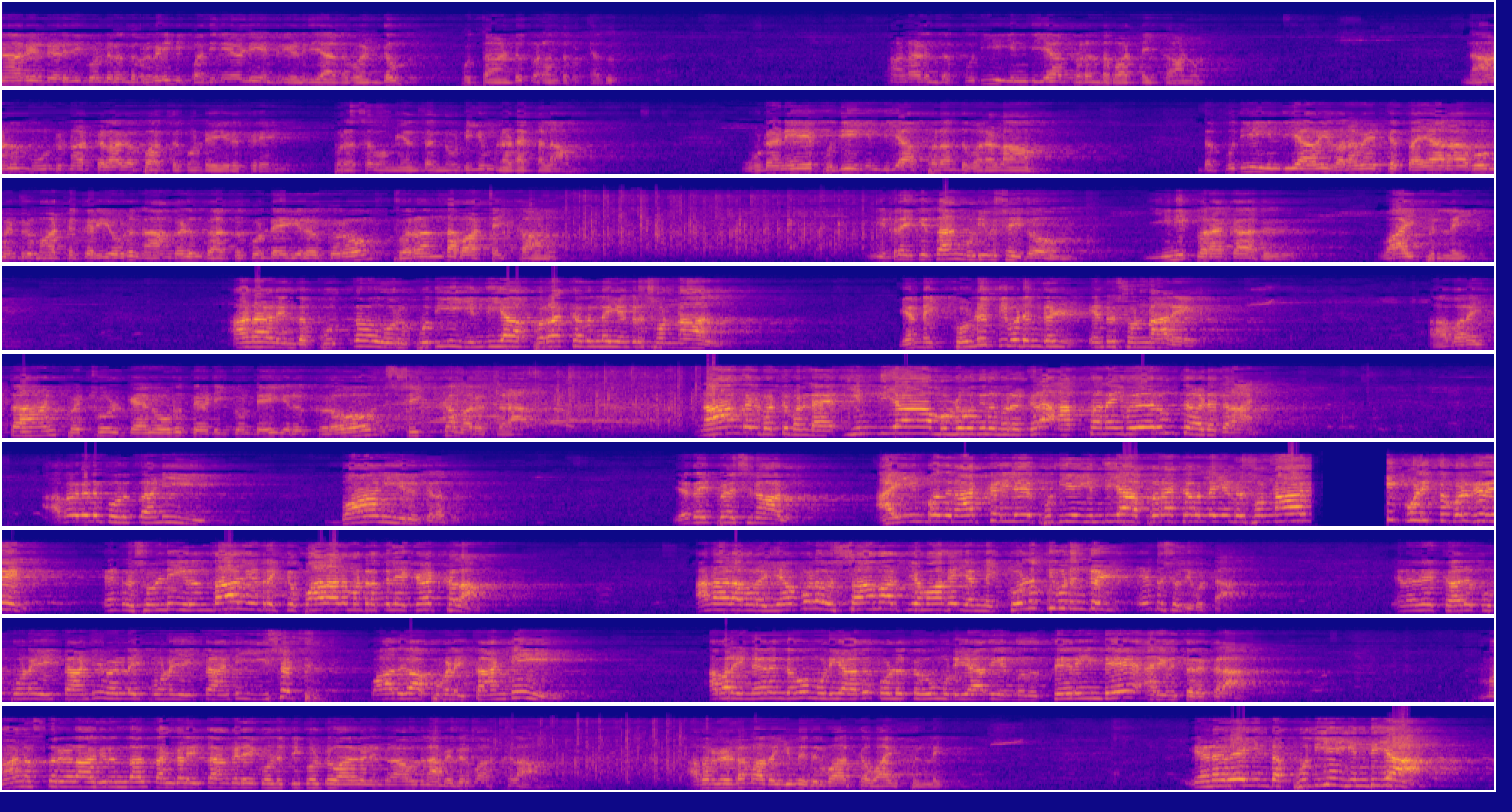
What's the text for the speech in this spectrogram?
பதினாறு என்று எழுதி கொண்டிருந்தவர்கள் இனி பதினேழு என்று எழுதியாக வேண்டும். புத்தாண்டு பிறந்துவிட்டது. ஆனால் இந்த புதிய இந்தியா பிறந்த பாட்டை காணும். நானும் மூன்று நாட்களாக பார்த்துக் கொண்டே இருக்கிறேன். பிரசவம் எந்த நொடியும் நடக்கலாம். உடனே புதிய இந்தியா பிறந்து வரலாம். இந்த புதிய இந்தியாவை வரவேற்க தயாராவோம் என்று மாட்டுக்கரியோடு நாங்களும் காத்துக்கொண்டே இருக்கிறோம். பிறந்த பாட்டை காணும். இன்றைக்குத்தான் முடிவு செய்தோம். இனி பிறக்காது. வாய்ப்பில்லை. ஆனால் இந்த புத்த ஒரு புதிய இந்தியா பிறக்கவில்லை என்று சொன்னால் என்னை கொளுத்தி விடுங்கள் என்று சொன்னாரே. அவரைத்தான் பெட்ரோல் கேனோடு தேடிக்கொண்டே இருக்கிறோம். சிக்க மறுக்கிறார் நாங்கள் மட்டுமல்ல இந்தியா முழுவதிலும் இருக்கிற அத்தனை பேரும் தேடுகிறான். அவர்களுக்கு ஒரு தனி பாணி இருக்கிறது. எதை பேசினாலும் ஐம்பது நாட்களிலே புதிய இந்தியா பிறக்கவில்லை என்று சொன்னால் குளித்துக் கொள்கிறேன். என்று சொல்லி இருந்தால் இன்றைக்கு பாராளுமன்றத்திலே கேட்கலாம். ஆனால் அவர் எவ்வளவு சாமர்த்தியமாக என்னை கொளுத்தி விடுங்கள் என்று சொல்லிவிட்டார். எனவே கருப்பு பூனையை தாண்டி வெள்ளை பூனையை தாண்டி இசட் பாதுகாப்புகளை தாண்டி அவரை நெருங்கவும் முடியாது கொளுத்தவும் முடியாது என்பது தெரிந்தே அறிவித்திருக்கிறார். மானஸ்தர்களாக இருந்தால் தங்களை தாங்களே கொளுத்திக் கொண்டுவார்கள் என்றாவது நாம் எதிர்பார்க்கலாம். அவர்களிடம் அதையும் எதிர்பார்க்க வாய்ப்பில்லை. எனவே இந்த புதிய இந்தியா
